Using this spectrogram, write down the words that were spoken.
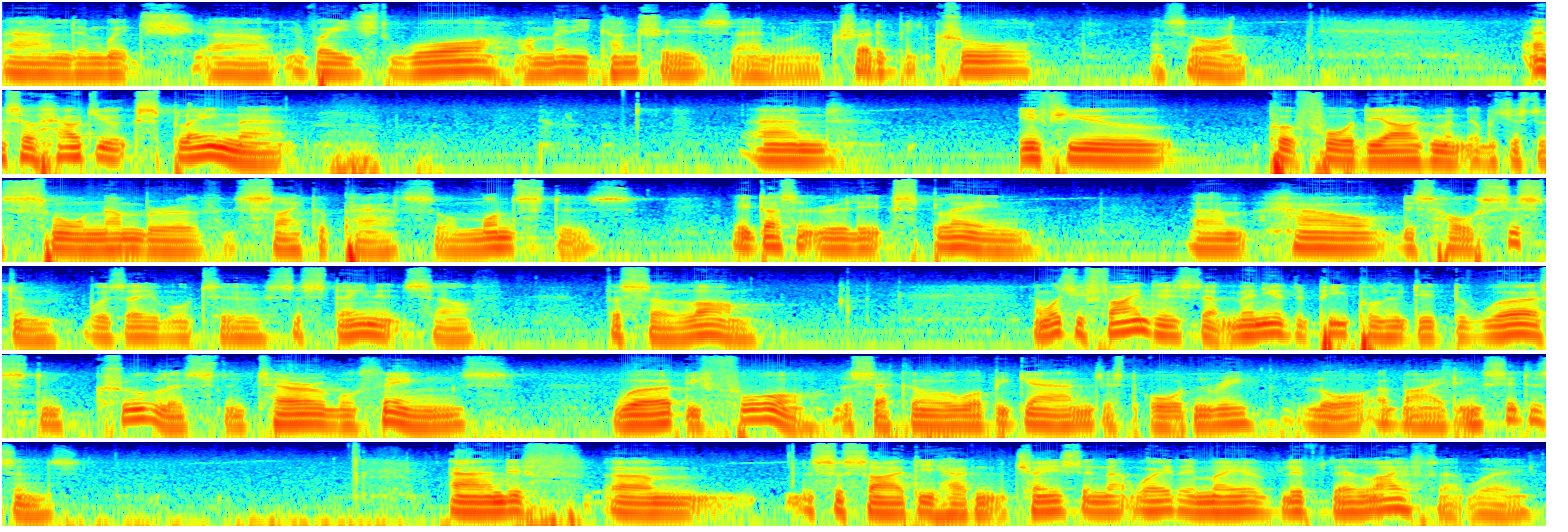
and in which uh, waged war on many countries and were incredibly cruel, and so on. And so, how do you explain that? And if you put forward the argument there was just a small number of psychopaths or monsters, it doesn't really explain um, how this whole system was able to sustain itself for so long. And what you find is that many of the people who did the worst and cruelest and terrible things were before the Second World War began just ordinary law abiding citizens. And if um, the society hadn't changed in that way, they may have lived their life that way.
